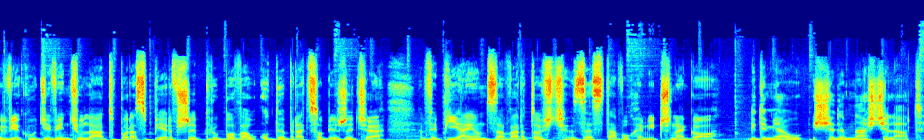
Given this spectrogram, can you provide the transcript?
W wieku 9 lat po raz pierwszy próbował odebrać sobie życie, wypijając zawartość zestawu chemicznego. Gdy miał 17 lat,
